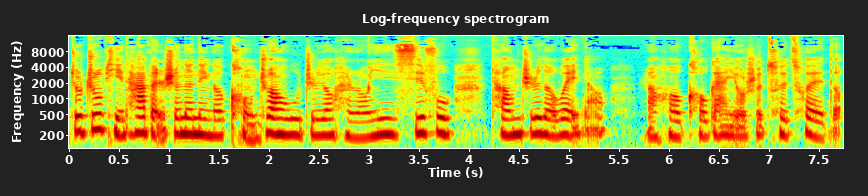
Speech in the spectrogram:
就猪皮它本身的那个孔状物质又很容易吸附汤汁的味道，然后口感又是脆脆的，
